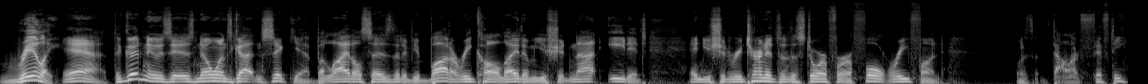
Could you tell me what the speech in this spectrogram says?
Really? Yeah. The good news is no one's gotten sick yet, but Lidl says that if you bought a recalled item, you should not eat it and you should return it to the store for a full refund. What is it, $1.50?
